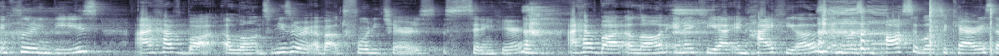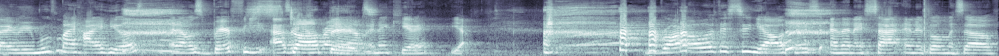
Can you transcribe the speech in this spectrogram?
including these, I have bought alone. So these are about 40 chairs sitting here. I have bought alone in IKEA in high heels, and it was impossible to carry. So I removed my high heels, and I was bare feet as I am right it. now in IKEA. Yeah brought all of this to the office, and then I sat and I told myself,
